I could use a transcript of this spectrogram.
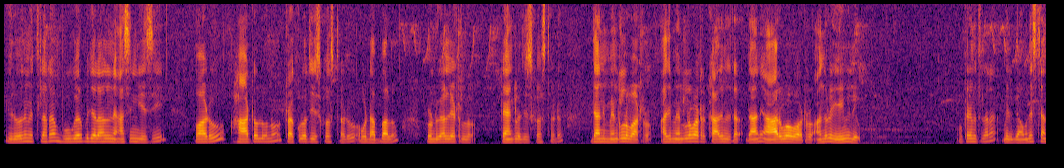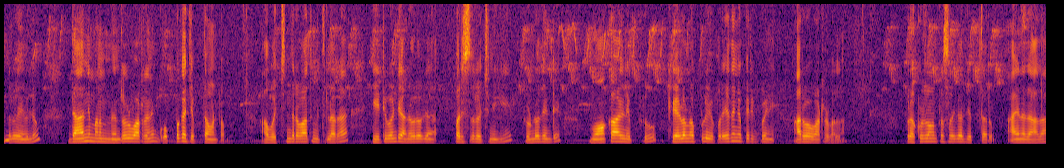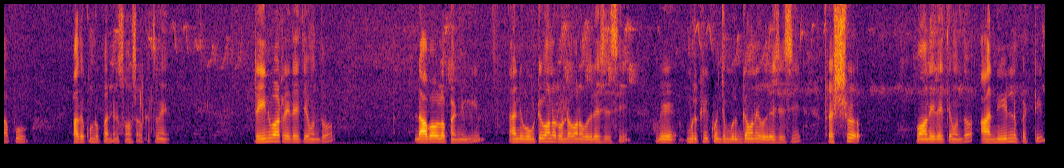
ఈరోజు మిత్రులారా భూగర్భ జలాలను నాశనం చేసి వాడు ఆటోలోను ట్రక్కులో తీసుకొస్తాడు. ఒక డబ్బాలో రెండు వేల లీటర్లు ట్యాంకులో తీసుకొస్తాడు. దాన్ని మినరల్ వాటర్. అది మినరల్ వాటర్ కాదు మిత్రులారా దాని ఆర్ఓ వాటర్. అందులో ఏమీ లేవు. ఓకే మిత్రులారా? మీరు గమనిస్తే అందులో ఏమీ లేవు. దాన్ని మనం మినరల్ వాటర్ అని గొప్పగా చెప్తూ ఉంటాం. ఆ వచ్చిన తర్వాత మిత్రులారా ఎటువంటి అనారోగ్య పరిస్థితులు వచ్చినాయి? రెండోది ఏంటి? మోకాళ్ళ నొప్పులు కీళ్ళ నొప్పులు విపరీతంగా పెరిగిపోయినాయి ఆర్ఓ వాటర్ వల్ల. ప్రకృతి ప్రసాద్ గారు చెప్తారు. ఆయన దాదాపు పదకొండు పన్నెండు సంవత్సరాల క్రితమే రెయిన్ వాటర్ ఏదైతే ఉందో డాబాలో పండిగి దాన్ని ఒకటి వాన రెండో వాన వదిలేసేసి వే మురికి కొంచెం మురిగ్గా ఉన్నది వదిలేసేసి ఫ్రెష్ వాన ఏదైతే ఉందో ఆ నీళ్ళని పట్టి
